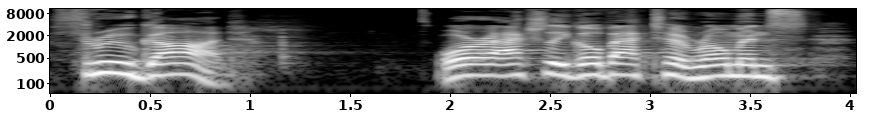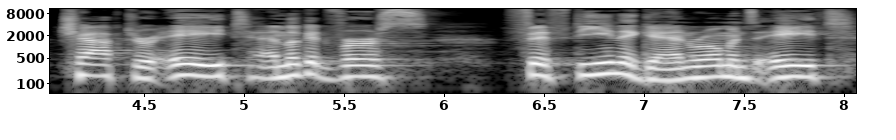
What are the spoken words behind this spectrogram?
through God. Or actually go back to Romans chapter 8 and look at verse 15 again, Romans 8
